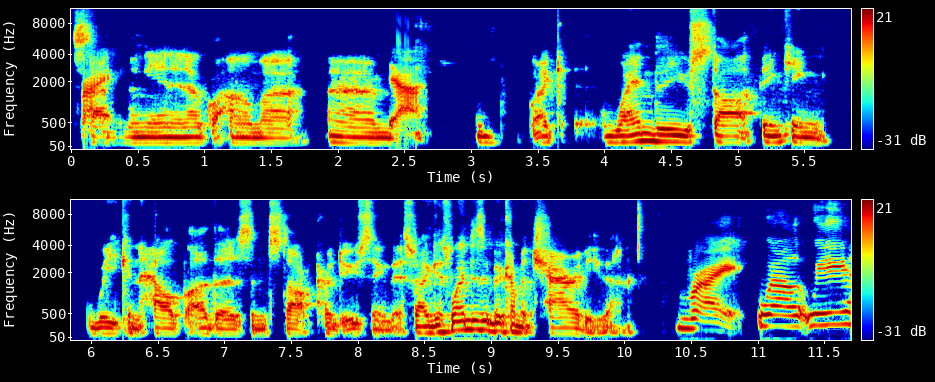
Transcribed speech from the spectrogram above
Settling right. in in Oklahoma. Um, yeah. Like, when do you start thinking we can help others and start producing this? So I guess when does it become a charity then? Right. Well, we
